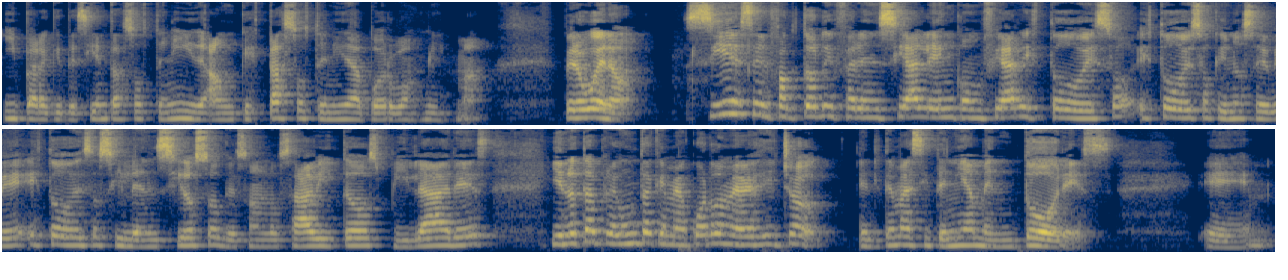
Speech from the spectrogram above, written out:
y para que te sientas sostenida, aunque estás sostenida por vos misma. Pero bueno, sí es el factor diferencial en confiar, es todo eso, es todo eso que no se ve, es todo eso silencioso que son los hábitos, pilares. Y en otra pregunta que me acuerdo me habías dicho el tema de si tenía mentores. Eh,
